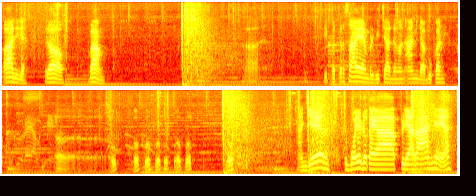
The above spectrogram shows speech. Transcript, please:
Ah, ini dia. Halo, Bang. Ah. Repeater saya yang berbicara dengan Anda, bukan uh, up, up, up, up, up, up, up. Up. Anjir, tuh buaya udah kayak peliharaannya ya.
